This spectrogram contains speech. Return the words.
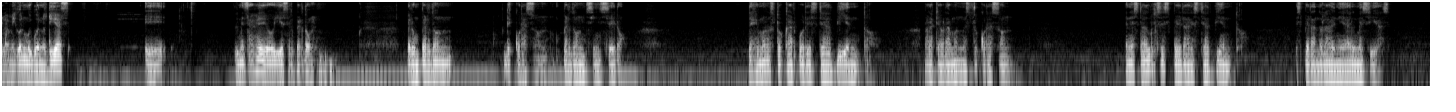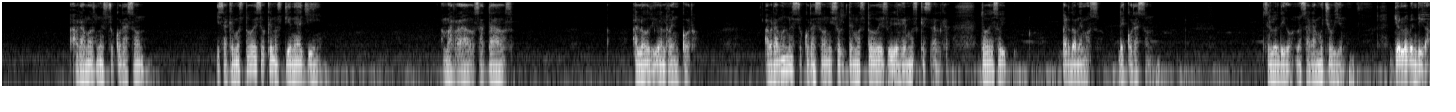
Hola amigos, muy buenos días. Eh, el mensaje de hoy es el perdón, pero un perdón de corazón, un perdón sincero. Dejémonos tocar por este adviento para que abramos nuestro corazón en esta dulce espera, este adviento, esperando la venida del Mesías abramos nuestro corazón y saquemos todo eso que nos tiene allí, amarrados, atados al odio, al rencor. Abramos nuestro corazón y soltemos todo eso y dejemos que salga todo eso y perdonemos de corazón. Se los digo, nos hará mucho bien. Dios los bendiga.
